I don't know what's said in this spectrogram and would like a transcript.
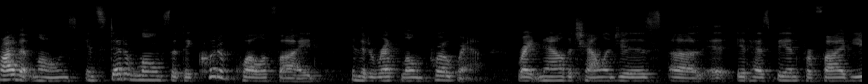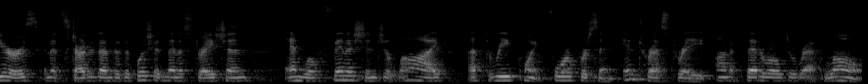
private loans instead of loans that they could have qualified in the direct loan program. Right now, the challenge is uh, it, it, has been for five years, and it started under the Bush administration and will finish in July a 3.4% interest rate on a federal direct loan.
